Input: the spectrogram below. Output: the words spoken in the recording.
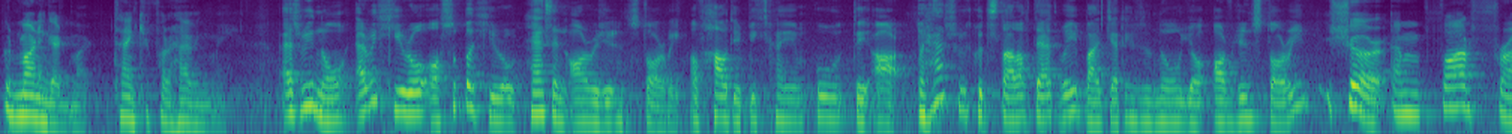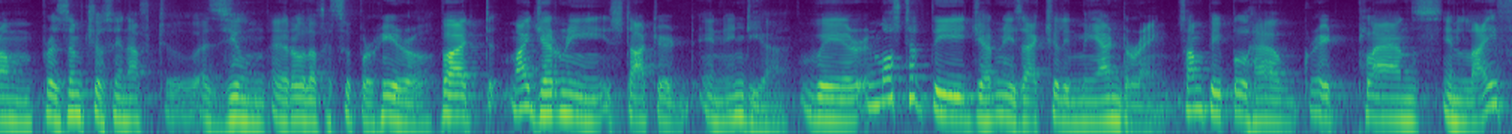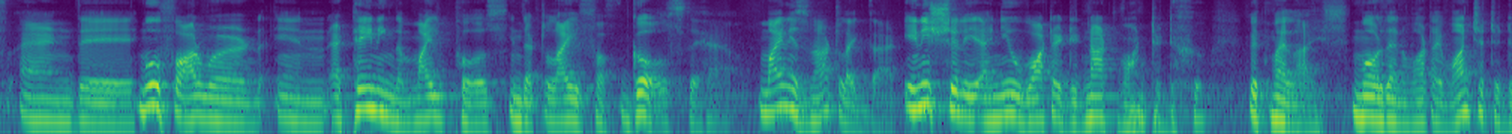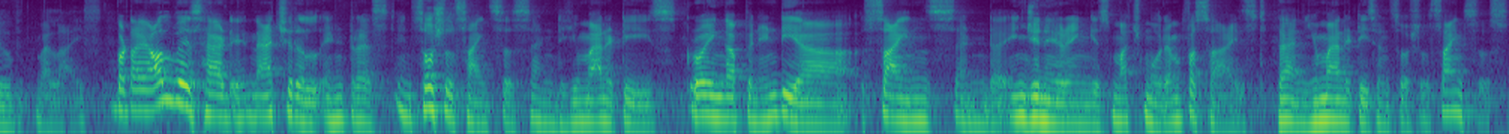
Good morning, Edmund. Thank you for having me. As we know, every hero or superhero has an origin story of how they became who they are. Perhaps we could start off that way by getting to know your origin story. Sure, I'm far from presumptuous enough to assume a role of a superhero, but my journey started in India, where most of the journey is actually meandering. Some people have great plans in life and they move forward in attaining the mileposts in that life of goals they have. Mine is not like that. Initially, I knew what I did not want to do with my life more than what I wanted to do with my life. But I always had a natural interest in social sciences and humanities. Growing up in India, science and engineering is much more emphasized than humanities and social sciences.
